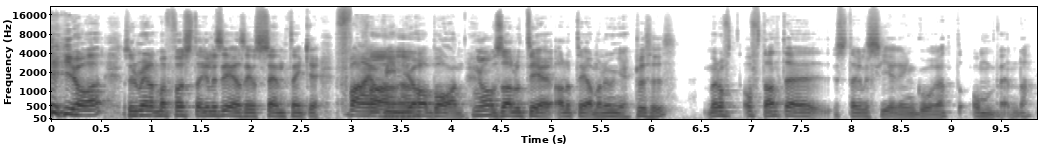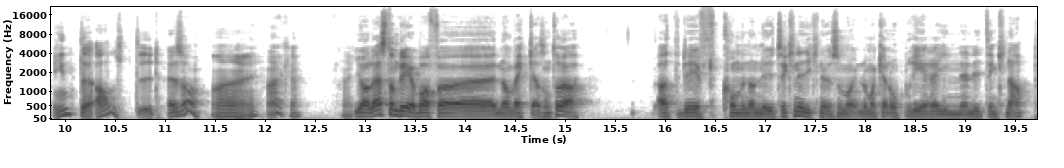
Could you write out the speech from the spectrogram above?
ja, så du menar att man först steriliserar sig och sen tänker fan jag vill ju ha barn. Ja. Och så adopterar, adopterar man unge. Precis. Men of, ofta inte sterilisering går att omvända. Inte alltid. Är det så? Nej. Ah, okej. Jag läste om det bara för någon vecka sedan tror jag. Att det kommer någon ny teknik nu som man, man kan operera in en liten knapp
